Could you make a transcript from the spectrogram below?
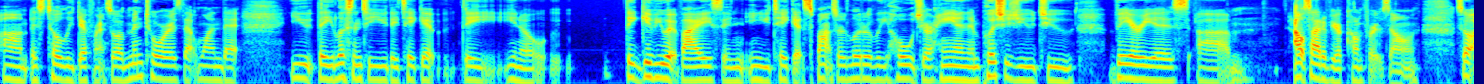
um, is totally different. So a mentor is that one that you they listen to you, they take it, they you know they give you advice and, and you take it. Sponsor literally holds your hand and pushes you to various um, outside of your comfort zone. So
